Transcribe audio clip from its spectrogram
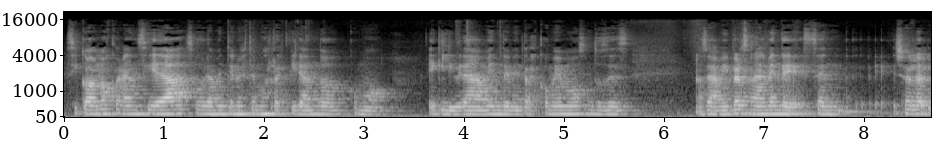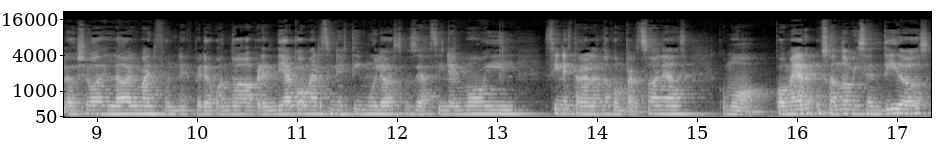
si comemos con ansiedad, seguramente no estemos respirando como equilibradamente mientras comemos. Entonces, no sé, a mí personalmente, se- yo lo, lo llevo del lado del mindfulness, pero cuando aprendí a comer sin estímulos, o sea, sin el móvil, sin estar hablando con personas, como comer usando mis sentidos,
